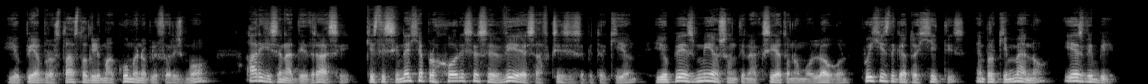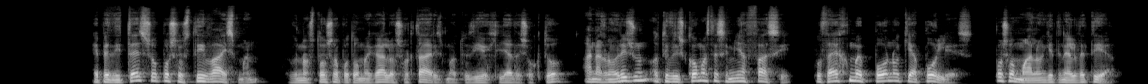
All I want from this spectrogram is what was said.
η οποία μπροστά στον κλιμακούμενο πληθωρισμό άργησε να αντιδράσει και στη συνέχεια προχώρησε σε βίαιες αυξήσεις επιτοκίων, οι οποίες μείωσαν την αξία των ομολόγων που είχε στην κατοχή της, εν προκειμένου η SVB. Επενδυτές όπως ο Steve Eisman, γνωστός από το μεγάλο σορτάρισμα του 2008, αναγνωρίζουν ότι βρισκόμαστε σε μια φάση που θα έχουμε πόνο και απώλειες, πόσο μάλλον για την Ελβετία.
